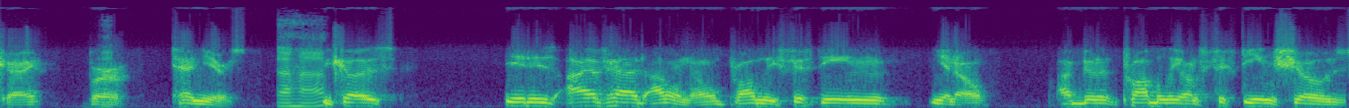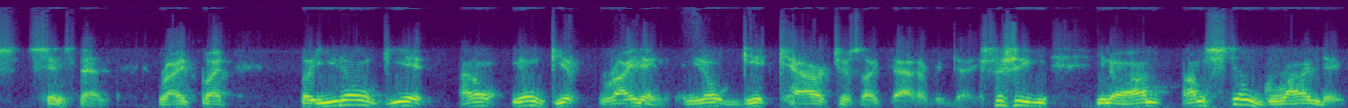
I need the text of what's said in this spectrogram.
okay, for ten years Uh-huh. because it is. I've had I don't know, probably fifteen. You know, I've been probably on fifteen shows since then, right? But but you don't get I don't you don't get writing and you don't get characters like that every day. Especially you know I'm I'm still grinding.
